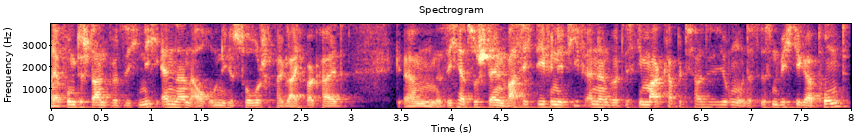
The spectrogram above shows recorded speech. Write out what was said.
Der Punktestand wird sich nicht ändern, auch um die historische Vergleichbarkeit ähm, sicherzustellen. Was sich definitiv ändern wird, ist die Marktkapitalisierung und das ist ein wichtiger Punkt.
